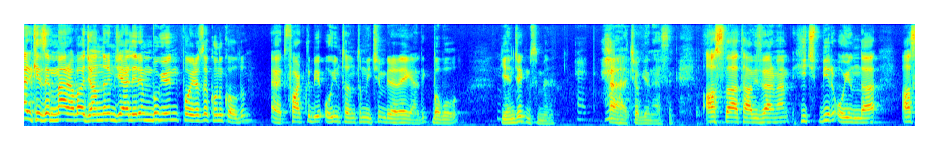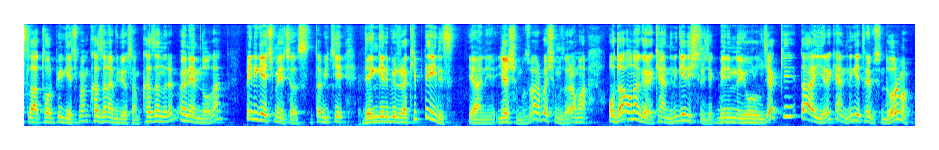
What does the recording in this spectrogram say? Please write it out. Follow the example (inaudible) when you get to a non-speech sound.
Herkese merhaba canlarım ciğerlerim. Bugün Poyraz'a konuk oldum. Evet farklı bir oyun tanıtımı için bir araya geldik. Baba oğul. Yenecek misin beni? Evet. Ha, çok yenersin. Asla taviz vermem. Hiçbir oyunda asla torpil geçmem. Kazanabiliyorsam kazanırım. Önemli olan beni geçmeye çalışsın. Tabii ki dengeli bir rakip değiliz. Yani yaşımız var, başımız var ama o da ona göre kendini geliştirecek. Benimle yoğrulacak ki daha iyi yere kendini getirebilsin. Doğru mu?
